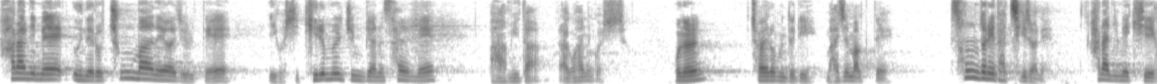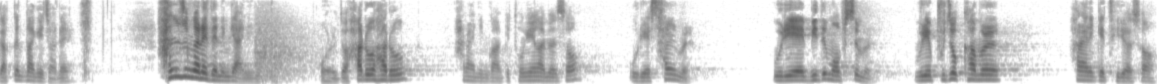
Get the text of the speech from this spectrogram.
하나님의 은혜로 충만해질 때 이것이 기름을 준비하는 삶의 마음이다라고 하는 것이죠. 오늘 저 여러분들이 마지막 때 성전이 닫히기 전에 하나님의 기회가 끝나기 전에 한순간에 되는 게 아니니까 오늘도 하루하루 하나님과 함께 동행하면서 우리의 삶을 우리의 믿음 없음을 우리의 부족함을 하나님께 드려서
